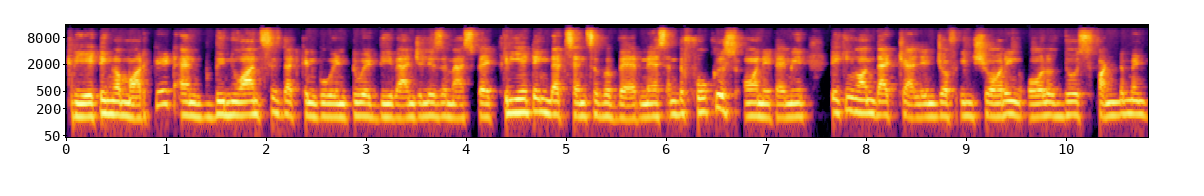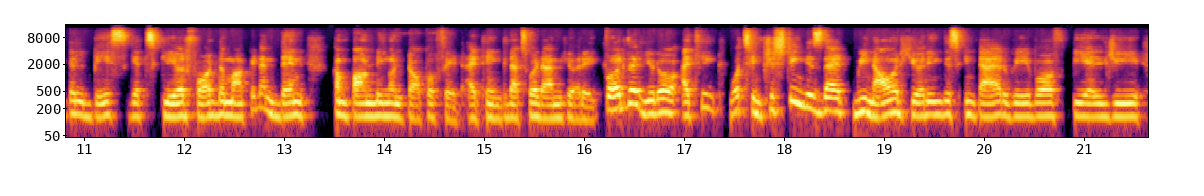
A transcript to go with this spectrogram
creating a market and the nuances that can go into it, the evangelism aspect, creating that sense of awareness and the focus on it. I mean, taking on that challenge of ensuring all of those fundamental base gets clear for the market and then compounding on top of it. I think that's what I'm hearing. Further, you know, I think what's interesting is that we now are hearing this entire wave of PLG.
